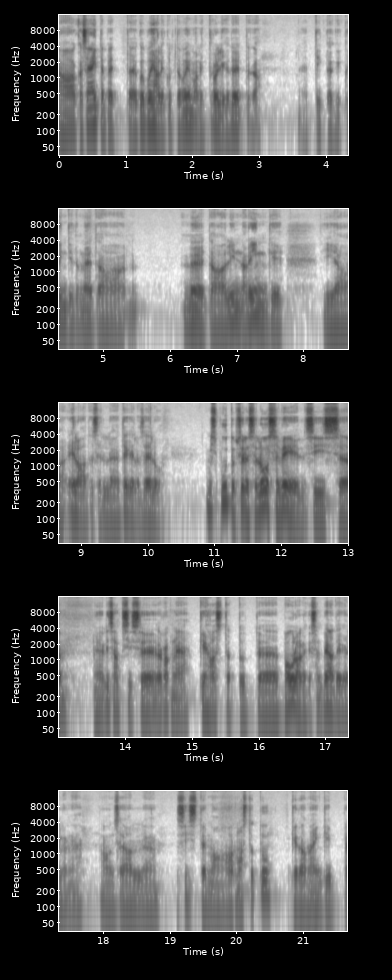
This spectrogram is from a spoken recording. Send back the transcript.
aga see näitab, et kui põhjalikult on võimalik rolliga töötada. Et ikkagi kõndida mööda, mööda linna ringi ja elada selle tegelase elu. mis puutub sellesse loosse veel, siis äh, lisaks siis äh, Ragne kehastatud äh, Paulale, kes on peategelane, on seal siis tema armastatu, keda mängib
